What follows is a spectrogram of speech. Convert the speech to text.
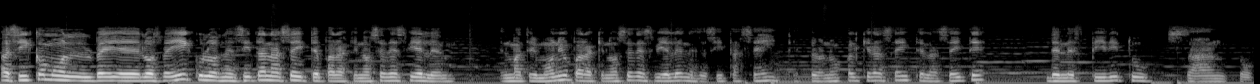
Así como los vehículos necesitan aceite para que no se desvielen, el matrimonio para que no se desviele necesita aceite, pero no cualquier aceite, el aceite del Espíritu Santo.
